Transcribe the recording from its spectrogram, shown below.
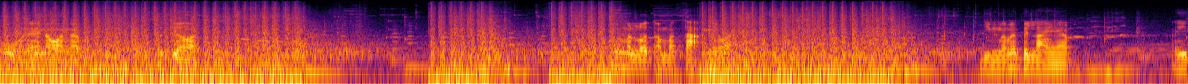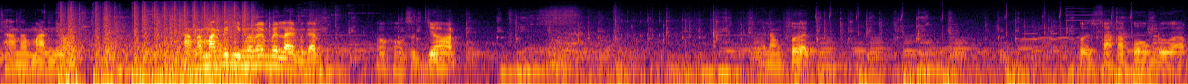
โอ้แน่นอนครับ สุดยอดนี่มันรถอมตะนี่หว่ายิงแล้วไม่เป็นไรครับ อันนี้ถังน้ำมันนี่หว่าถังน้ำมันก็ยิงแล้วไม่เป็นไรเหมือนกัน โอ้โห สุดยอดไหนลองเปิด เปิดฝากระโปรงดูครับ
